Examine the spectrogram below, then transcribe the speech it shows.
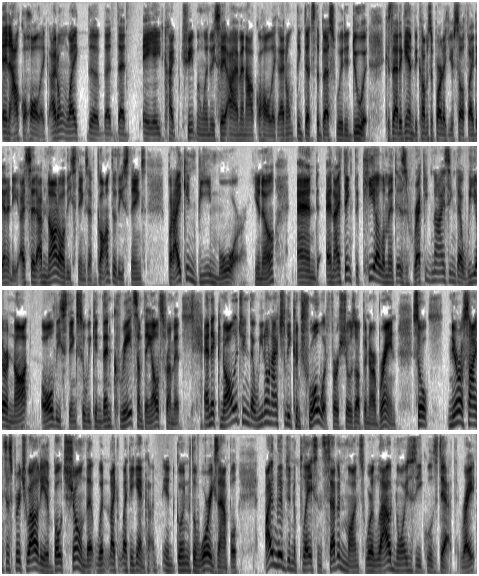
an alcoholic. I don't like the that that AA type treatment when they say I'm an alcoholic. I don't think that's the best way to do it because that again becomes a part of your self identity. I said I'm not all these things. I've gone through these things, but I can be more, you know? And and I think the key element is recognizing that we are not all these things so we can then create something else from it and acknowledging that we don't actually control what first shows up in our brain. So neuroscience and spirituality have both shown that when like like again in going to the war example, I lived in a place in 7 months where loud noises equals death, right?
